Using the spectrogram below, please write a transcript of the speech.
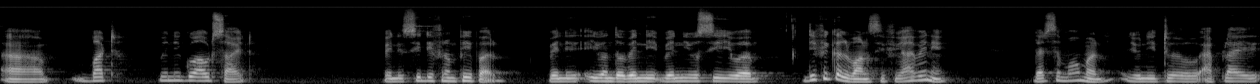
Uh, but when you go outside, when you see different people, when you, even though when you, when you see your difficult ones, if you have any, that's a moment you need to apply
